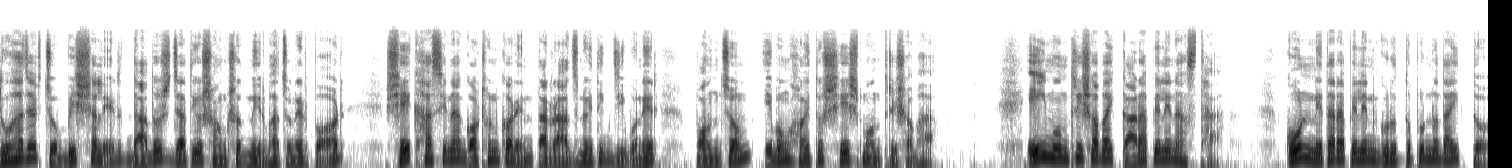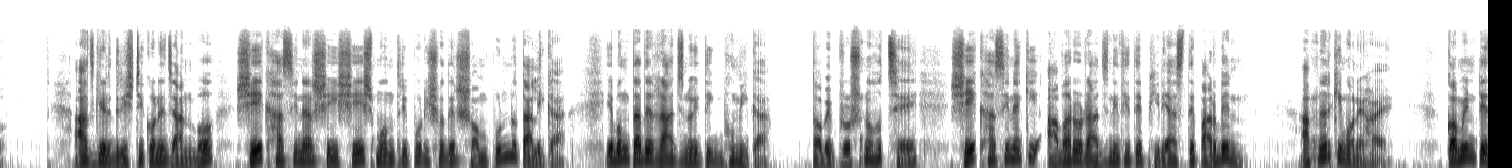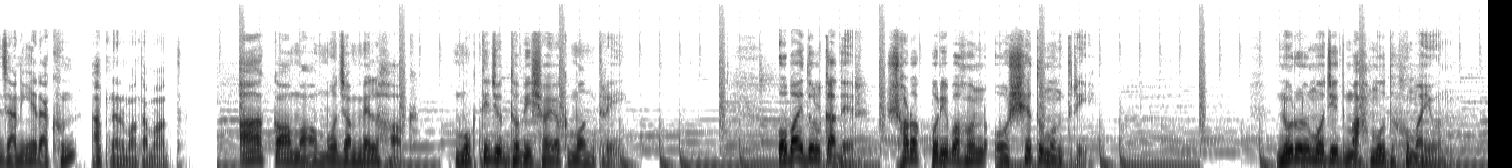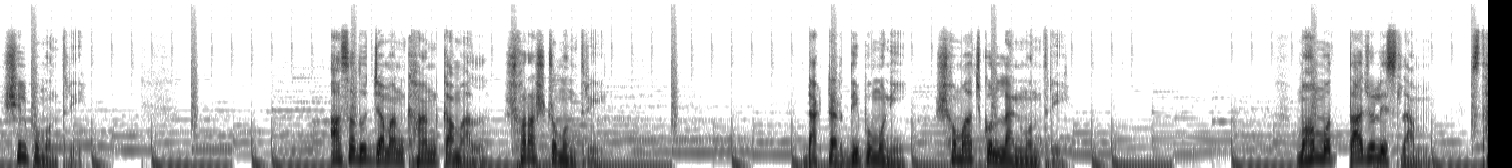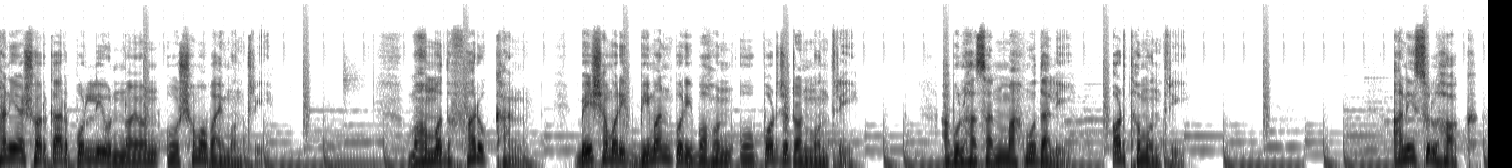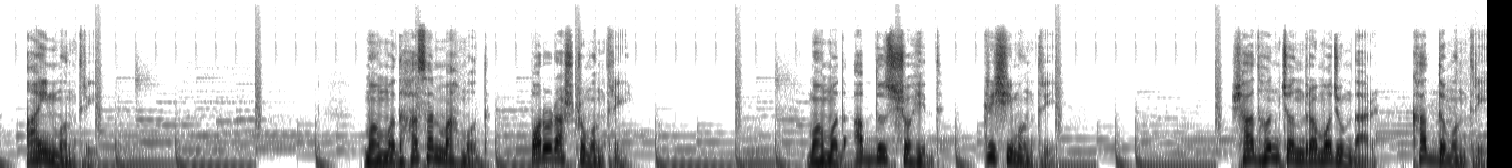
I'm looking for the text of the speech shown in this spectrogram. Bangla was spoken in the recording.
দু হাজার চব্বিশ সালের দ্বাদশ জাতীয় সংসদ নির্বাচনের পর শেখ হাসিনা গঠন করেন তার রাজনৈতিক জীবনের পঞ্চম এবং হয়তো শেষ মন্ত্রিসভা। এই মন্ত্রিসভায় কারা পেলেন আস্থা? কোন নেতারা পেলেন গুরুত্বপূর্ণ দায়িত্ব? আজকের দৃষ্টিকোণে জানব শেখ হাসিনার সেই শেষ মন্ত্রী পরিষদের সম্পূর্ণ তালিকা এবং তাদের রাজনৈতিক ভূমিকা। তবে প্রশ্ন হচ্ছে, শেখ হাসিনা কি আবারও রাজনীতিতে ফিরে আসতে পারবেন? আপনার কি মনে হয়? কমেন্টে জানিয়ে রাখুন আপনার মতামত। আ, ক, ম, মোজাম্মেল হক, মুক্তিযুদ্ধ বিষয়ক মন্ত্রী। ওবায়দুল কাদের, সড়ক পরিবহন ও সেতুমন্ত্রী নুরুল মজিদ মাহমুদ হুমায়ুন, শিল্পমন্ত্রী। আসাদুজ্জামান খান কামাল, স্বরাষ্ট্রমন্ত্রী। ডাক্তার দীপুমণি সমাজ কল্যাণ মন্ত্রী। মোহাম্মদ তাজুল ইসলাম স্থানীয় সরকার, পল্লী উন্নয়ন ও সমবায় মন্ত্রী। মোহাম্মদ ফারুক খান, বেসামরিক বিমান পরিবহন ও পর্যটন মন্ত্রী। আবুল হাসান মাহমুদ আলী, অর্থমন্ত্রী। আনিসুল হক আইনমন্ত্রী মোহাম্মদ হাসান মাহমুদ, পররাষ্ট্রমন্ত্রী। মোহাম্মদ আব্দুস শহীদ, কৃষিমন্ত্রী। সাধনচন্দ্র মজুমদার, খাদ্যমন্ত্রী।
